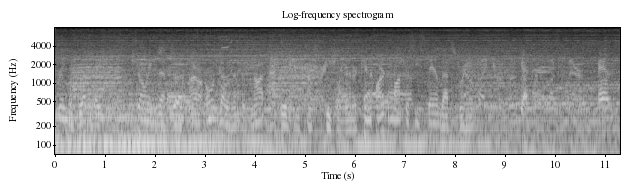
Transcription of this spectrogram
string of revelations showing that uh, our own government has not acted in a constitutional manner? Can our democracy stand that strain? Yes. And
